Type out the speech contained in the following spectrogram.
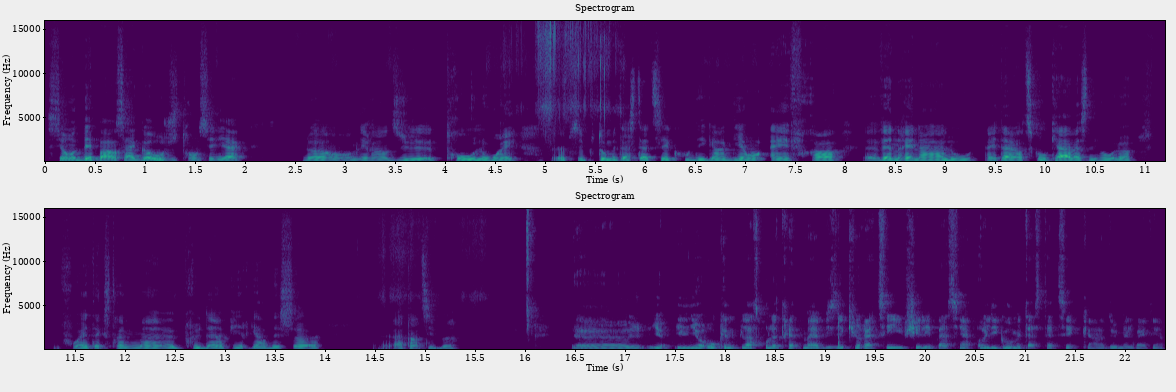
Si on dépasse à gauche du tronc cœliaque, là, on est rendu trop loin. Euh, c'est plutôt métastatique ou des ganglions infra, euh, veine rénale ou interarticocave à ce niveau-là. Il faut être extrêmement euh, prudent puis regarder ça attentivement. il n'y a aucune place pour le traitement à visée curative chez les patients oligométastatiques en 2021?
